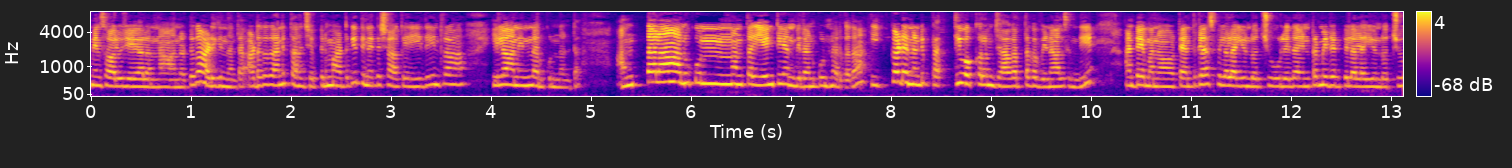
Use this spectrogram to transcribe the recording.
మేము సాల్వ్ చేయాలన్నా అన్నట్టుగా అడిగిందంట. అడగగానే తను చెప్పిన మాటకి తినైతే షాక్ అయ్యేది ఇదేంట్రా ఇలా అనింది అనుకుందంట అంతలా అనుకున్నంత ఏంటి అని మీరు అనుకుంటున్నారు కదా ఇక్కడేనండి ప్రతి ఒక్కరం జాగ్రత్తగా వినాల్సింది. అంటే మన టెన్త్ క్లాస్ పిల్లలు అయ్యి ఉండొచ్చు లేదా ఇంటర్మీడియట్ పిల్లలు అయ్యి ఉండొచ్చు.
